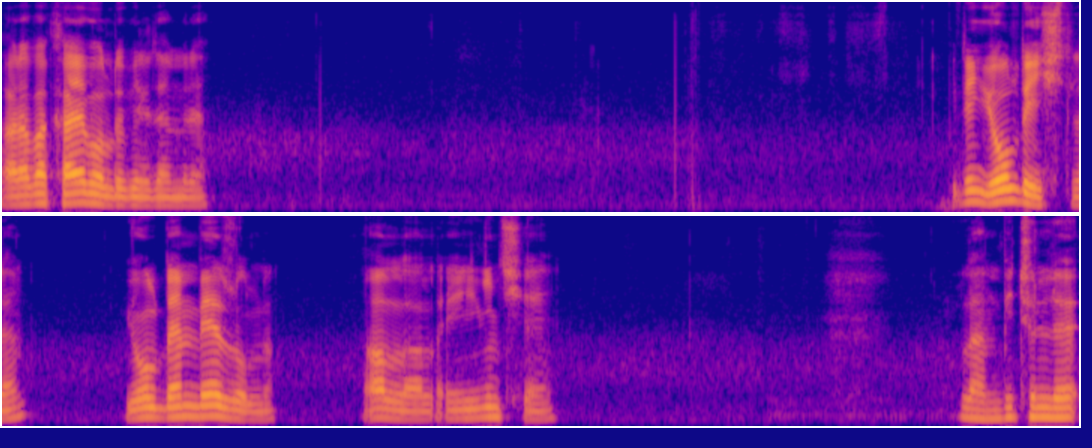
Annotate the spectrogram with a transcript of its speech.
Araba kayboldu birdenbire. Bir de yol değişti lan. Yol bembeyaz oldu. Allah Allah ilginç ya. Ulan bir türlü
